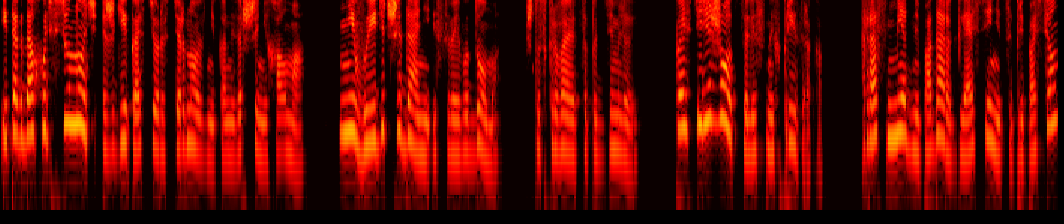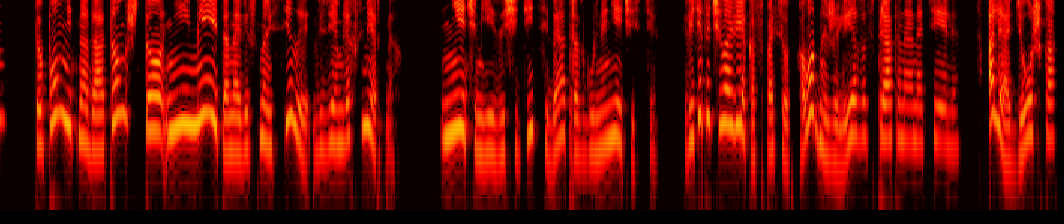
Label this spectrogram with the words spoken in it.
И тогда хоть всю ночь жги костер из терновника на вершине холма. Не выйдет Шидани из своего дома, что скрывается под землей. Поостережется лесных призраков. Раз медный подарок для осенницы припасен, то помнить надо о том, что не имеет она весной силы в землях смертных. Нечем ей защитить себя от разгульной нечисти. Ведь это человека спасет холодное железо, спрятанное на теле, али одежка,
